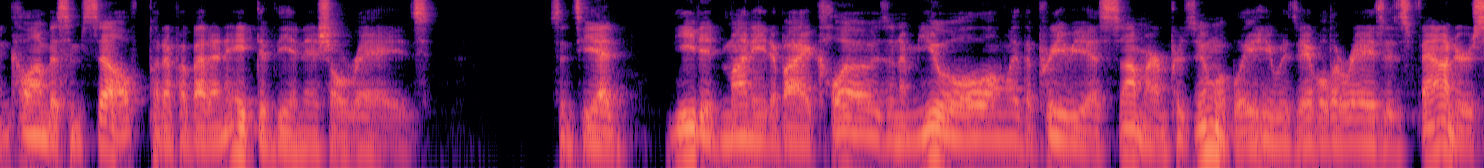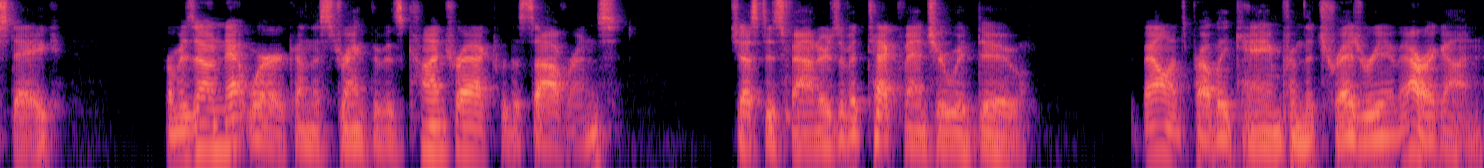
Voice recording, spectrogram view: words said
and Columbus himself put up about an eighth of the initial raise. Since he had needed money to buy clothes and a mule only the previous summer. Presumably, he was able to raise his founder's stake from his own network on the strength of his contract with the sovereigns, just as founders of a tech venture would do. The balance probably came from the treasury of Aragon.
